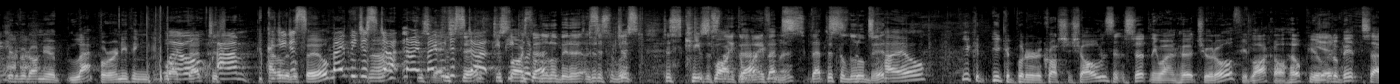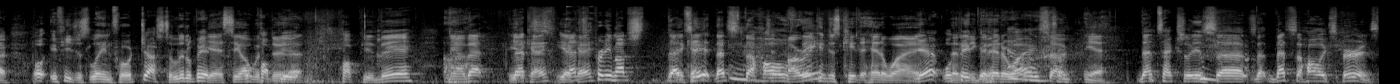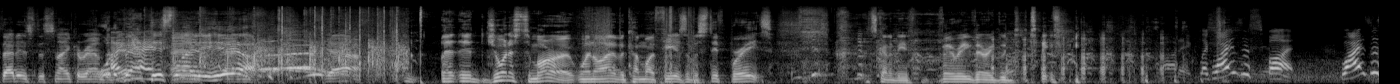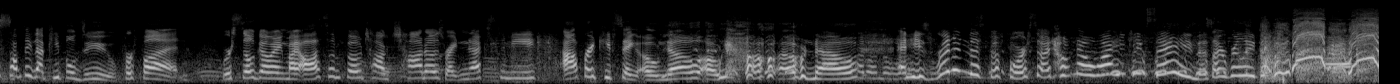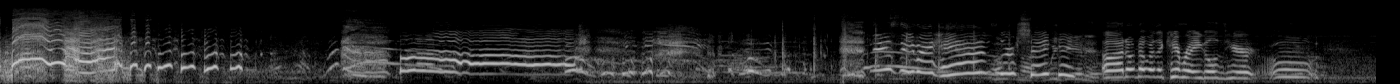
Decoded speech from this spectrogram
Bit of it on your lap or anything Well, like that. Just um, have could a you little just- feel. maybe just start- no, maybe just there, start- Just if like a little bit. Just, just, just, just keep the like snake away that. from that's, it. That's Just a little the bit. Tail. You could you could put it across your shoulders, and it certainly won't hurt you at all. If you'd like, I'll help you a little bit. So, or if you just lean forward just a little bit. Yeah, see, I we'll wouldn't pop do you, that. Pop you there. Now that You that's, okay? You that's okay? pretty much that's okay? it. That's the whole I thing. reckon just keep the head away. Yeah, we'll That'd keep the good. head away. So yeah. That's actually is uh, that, that's the whole experience. That is the snake around What the about neck. this lady here? Yeah. Uh, join us tomorrow when I overcome my fears of a stiff breeze. It's going to be very, very good TV. Like, why is this fun? Why is this something that people do for fun? We're still going. My awesome photog Chado's right next to me. Alfred keeps saying, "Oh no, oh no, oh no," and he's ridden this before, so I don't know why he keeps saying this. I really don't. shaking. Oh, I don't know where the camera angle is here. Ooh.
